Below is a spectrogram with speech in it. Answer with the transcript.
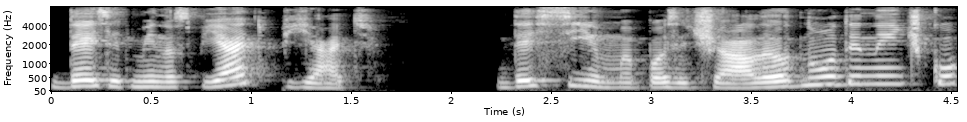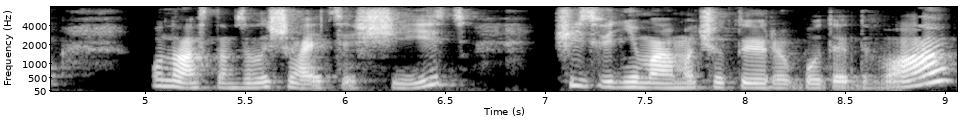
10 мінус 5 5. Де 7 ми позичали одну одиничку. У нас там залишається 6. 6 віднімаємо 4 буде 2.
